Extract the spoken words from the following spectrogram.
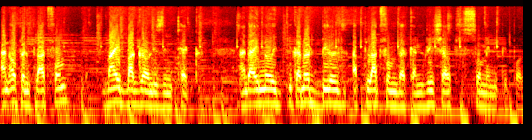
an open platform. My background is in tech, and I know you cannot build a platform that can reach out to so many people.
